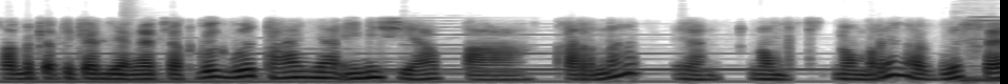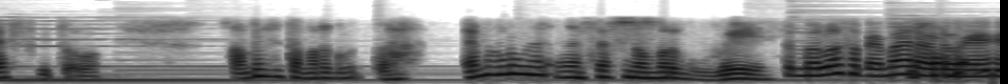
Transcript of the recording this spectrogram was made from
sampai ketika dia ngechat gue gue tanya ini siapa karena ya nom- nomornya nggak gue save gitu loh sampai si teman gue lah emang lu nge-save nomor gue Temen lo sampai marah dong ya?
